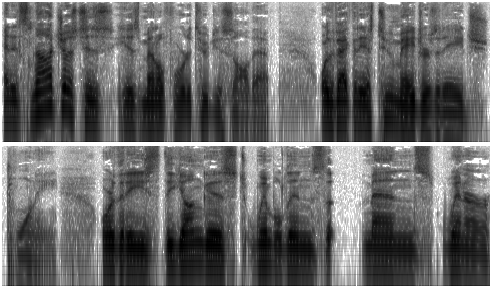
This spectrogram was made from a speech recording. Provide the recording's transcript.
And it's not just his, his mental fortitude, you saw that, or the fact that he has two majors at age 20, or that he's the youngest Wimbledon's men's winner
